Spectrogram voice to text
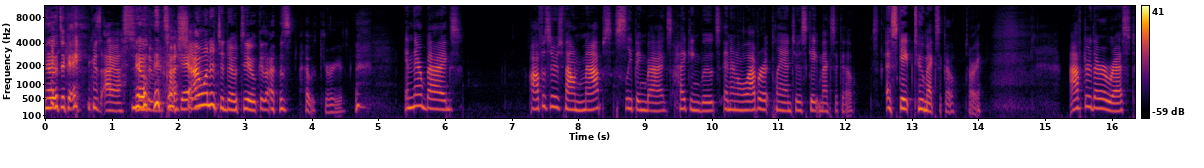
No, it's okay. because I asked you No, the weird it's okay. I wanted to know too because I was I was curious. In their bags, officers found maps, sleeping bags, hiking boots, and an elaborate plan to escape Mexico. Escape to Mexico. Sorry. After their arrest,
